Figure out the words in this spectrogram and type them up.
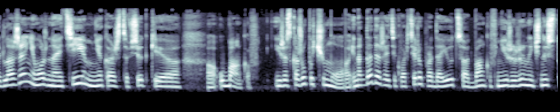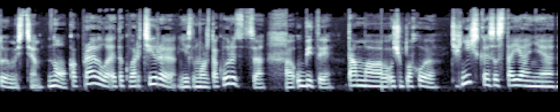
предложения можно найти, мне кажется, все-таки а, у банков. И расскажу почему. Иногда даже эти квартиры продаются от банков ниже рыночной стоимости. Но, как правило, это квартиры, если можно так выразиться, а, убитые там а, очень плохое техническое состояние.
